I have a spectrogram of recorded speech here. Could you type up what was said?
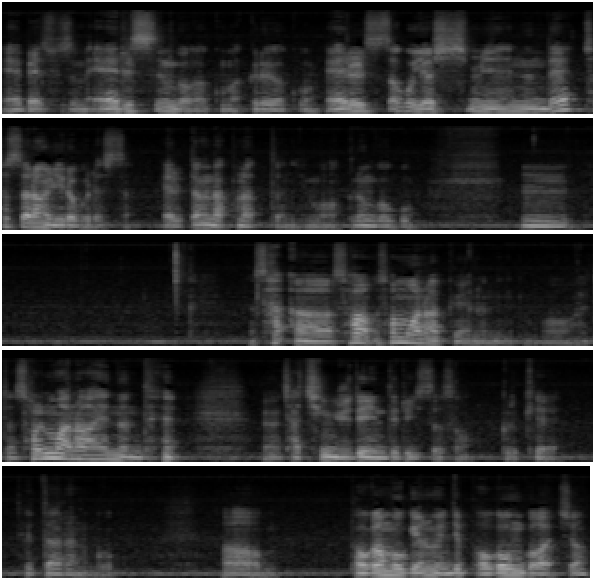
에베소서 애를 쓴것 같고 막 그래갖고 애를 써고 열심히 했는데 첫사랑을 잃어버렸어. 애를 딱 낳고 났더니 뭐 그런 거고 음. 사, 어, 서, 서문학교에는 뭐 하여튼 설마나 했는데 자칭 유대인들이 있어서 그렇게 됐다라는 거고 어, 버가모교는 왠지 버거운 것 같죠?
